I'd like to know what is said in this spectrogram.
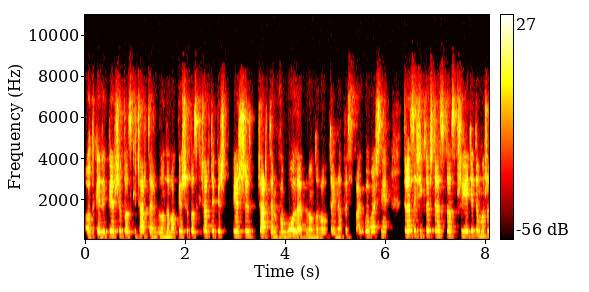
od kiedy pierwszy polski charter wylądował, pierwszy polski charter, pierwszy, pierwszy charter w ogóle wylądował tutaj na Wyspach, bo właśnie teraz, jeśli ktoś teraz do nas przyjedzie, to może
